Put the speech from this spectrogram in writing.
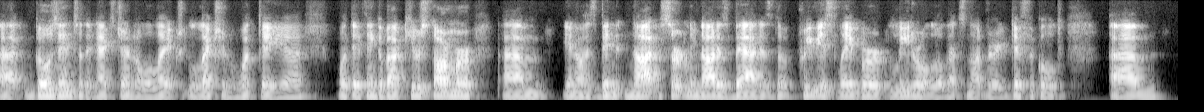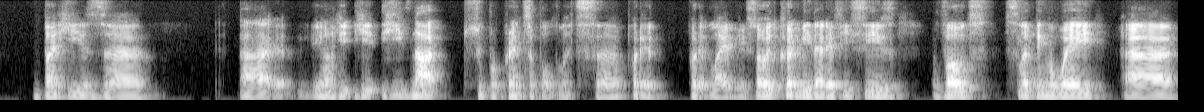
uh, goes into the next general election, election what they uh, what they think about Keir Starmer. Um, you know, has been not certainly not as bad as the previous Labour leader, although that's not very difficult. Um, but he is, uh, uh, you know, he he he's not super principled. Let's uh, put it put it lightly. So it could be that if he sees votes slipping away. Uh,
